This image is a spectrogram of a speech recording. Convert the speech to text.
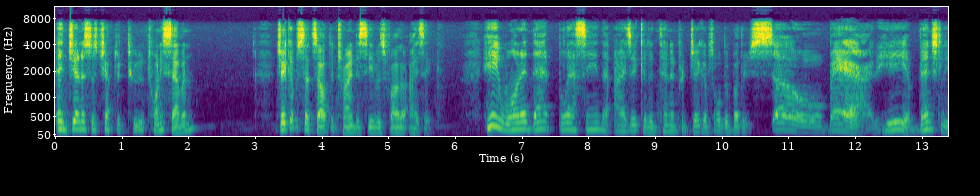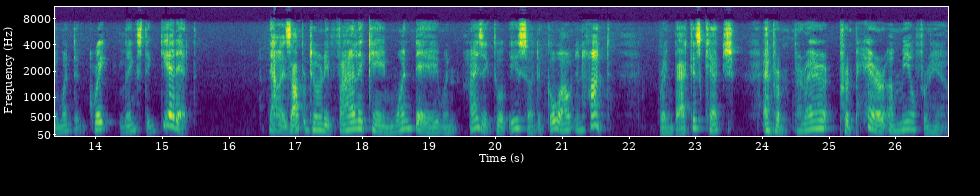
In Genesis chapter 2, 27, Jacob sets out to try and deceive his father Isaac. He wanted that blessing that Isaac had intended for Jacob's older brother so bad, he eventually went to great lengths to get it. Now his opportunity finally came one day when Isaac told Esau to go out and hunt, bring back his catch, and prepare, prepare a meal for him.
